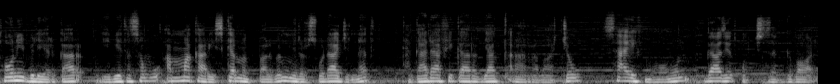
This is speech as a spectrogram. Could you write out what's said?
ቶኒ ብሌር ጋር የቤተሰቡ አማካሪ እስከመባል በሚደርስ ወዳጅነት ከጋዳፊ ጋር ያቀራረባቸው ሳይፍ መሆኑን ጋዜጦች ዘግበዋል።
